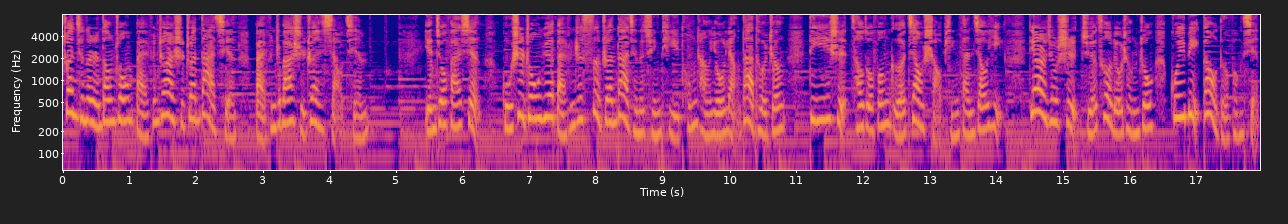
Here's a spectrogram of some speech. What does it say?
赚钱的人当中，百分之二十赚大钱，百分之八十赚小钱。研究发现，股市中约百分之四赚大钱的群体，通常有两大特征：第一是操作风格较少频繁交易；第二就是决策流程中规避道德风险。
